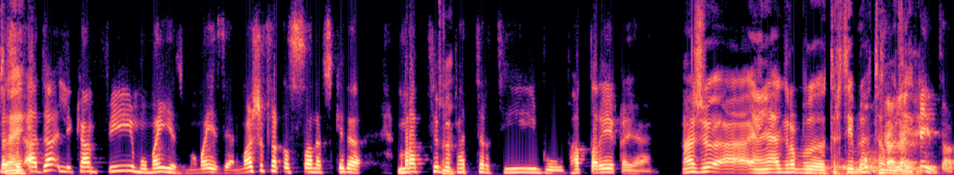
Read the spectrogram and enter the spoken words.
بس صحيح. الأداء اللي كان فيه مميز مميز يعني. ما شفنا قصة نفس كذا مرتبة. بهالترتيب وبهالطريقة يعني. أنا شو يعني أقرب ترتيب له جيري للحين ترى.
